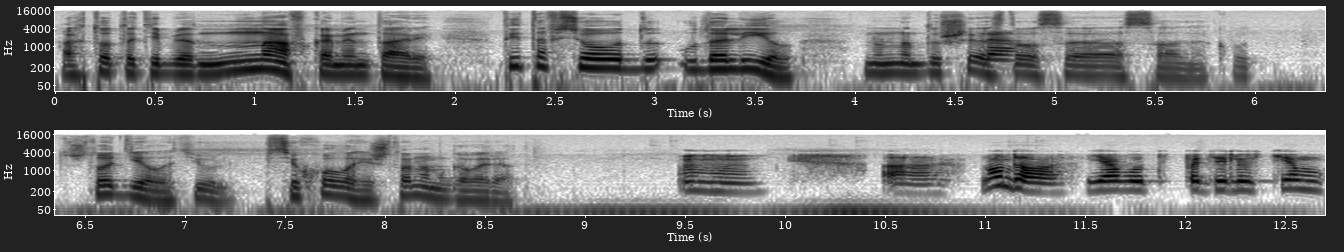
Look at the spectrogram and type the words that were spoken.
а кто-то тебе на в комментарий, ты-то все удалил, но на душе Да. остался осадок. Вот что делать, Юль? Психологи что нам говорят? Мгм. А, ну да, я вот поделюсь тем,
